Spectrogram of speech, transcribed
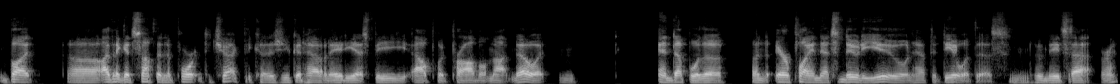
But uh, I think it's something important to check because you could have an ADSB output problem, not know it, and end up with a an airplane that's new to you and have to deal with this. And who needs that, right?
